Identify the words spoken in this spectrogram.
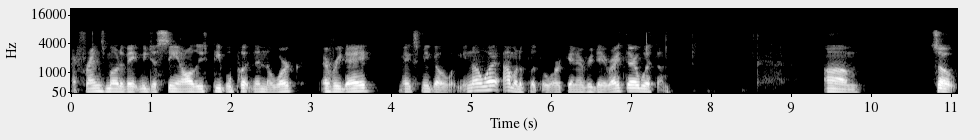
my friends motivate me. Just seeing all these people putting in the work every day makes me go, well, you know what? I'm gonna put the work in every day, right there with them. Um, so,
